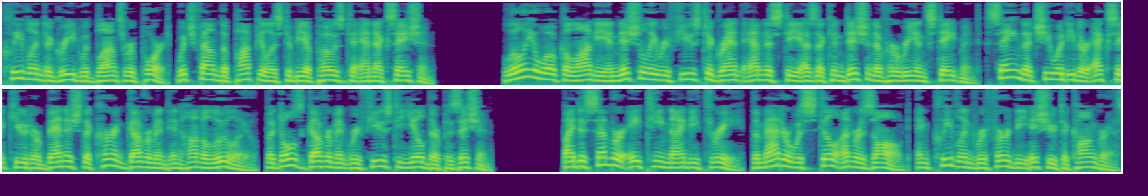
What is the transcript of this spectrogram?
Cleveland agreed with Blount's report, which found the populace to be opposed to annexation. Liliuokalani initially refused to grant amnesty as a condition of her reinstatement, saying that she would either execute or banish the current government in Honolulu, but Dole's government refused to yield their position. By December 1893, the matter was still unresolved, and Cleveland referred the issue to Congress.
